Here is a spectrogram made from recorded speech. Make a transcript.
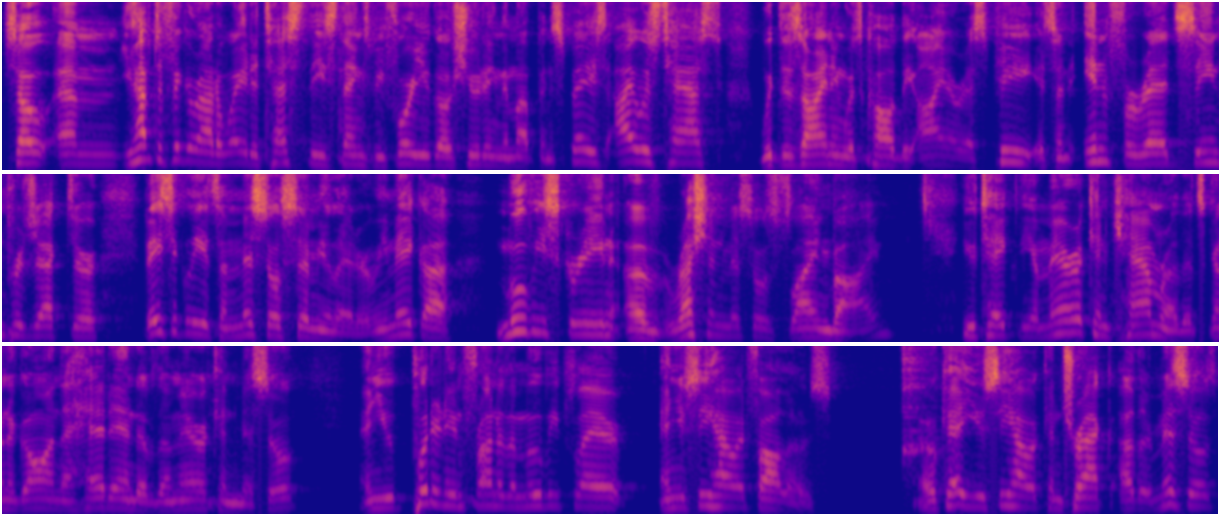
So um, you have to figure out a way to test these things before you go shooting them up in space. I was tasked with designing what's called the IRSP. It's an infrared scene projector. Basically, it's a missile simulator. We make a movie screen of Russian missiles flying by. You take the American camera that's going to go on the head end of the American missile and you put it in front of the movie player and you see how it follows. Okay, you see how it can track other missiles.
